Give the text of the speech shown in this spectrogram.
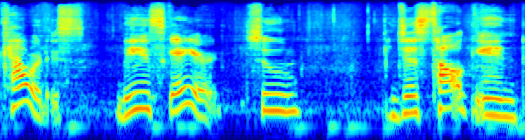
cowardice being scared to just talk and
